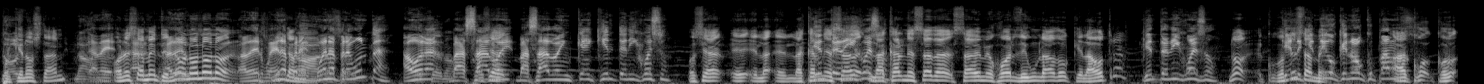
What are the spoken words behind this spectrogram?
¿Por qué no están? A ver, Honestamente, a- a no, ver, no, no, no. A ver, buena, pre- buena pregunta. Ahora, basado, O sea- en, ¿basado en qué? ¿Quién te dijo eso? O sea, eh, la, eh, la carne ¿Quién te asada, dijo eso? la carne asada sabe mejor de un lado que la otra. ¿Quién te dijo eso? No, ¿Quién, contéstame. quién dijo que no ocupamos? Ah, co- co-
